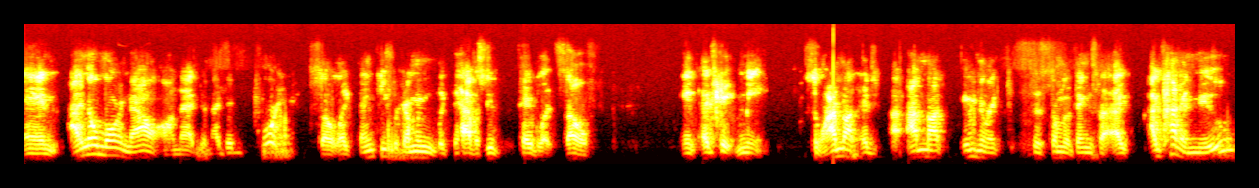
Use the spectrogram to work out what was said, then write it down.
and I know more now on that than I did before. So, like, thank you for coming, like, to have a seat at the table itself and educate me. So I'm not edu- I'm not ignorant to some of the things that I I kind of knew,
